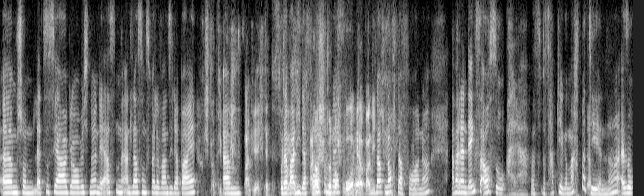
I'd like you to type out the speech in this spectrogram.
ähm, schon letztes Jahr, glaube ich, ne, in der ersten Entlassungswelle waren sie dabei. Ich glaube, die waren, Ähm, waren die echt letztes Oder Jahr? war die Das davor war schon sogar noch weg? vorher, waren die Ich glaube, noch davor, ne? Aber dann denkst du auch so, Alter, was, was habt ihr gemacht mit Ja. denen? Ne? Also,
